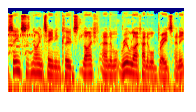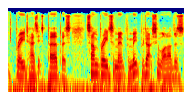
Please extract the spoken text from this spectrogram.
Seasons 19 includes life animal, real life animal breeds, and each breed has its purpose. Some breeds are meant for meat production, while others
